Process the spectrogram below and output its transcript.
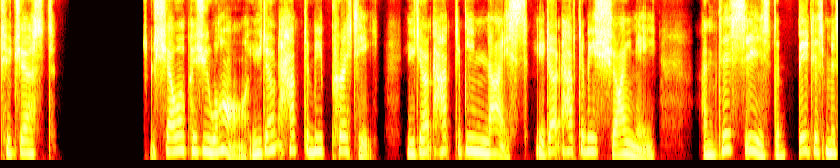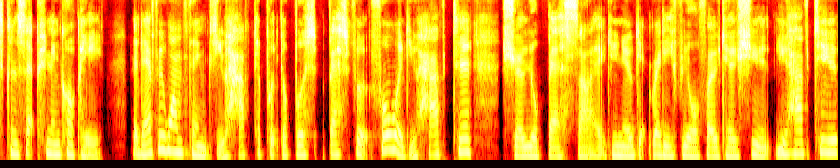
to just show up as you are. You don't have to be pretty. You don't have to be nice. You don't have to be shiny. And this is the biggest misconception in copy that everyone thinks you have to put your best foot forward. You have to show your best side, you know, get ready for your photo shoot. You have to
